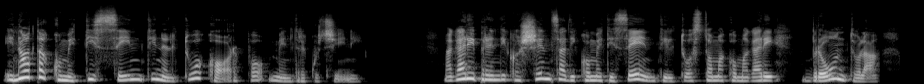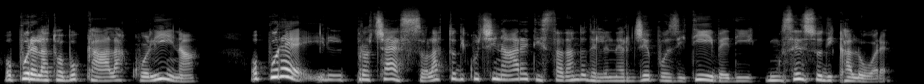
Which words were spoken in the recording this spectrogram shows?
e nota come ti senti nel tuo corpo mentre cucini. Magari prendi coscienza di come ti senti, il tuo stomaco magari brontola, oppure la tua bocca ha l'acquolina, oppure il processo, l'atto di cucinare ti sta dando delle energie positive, di un senso di calore.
